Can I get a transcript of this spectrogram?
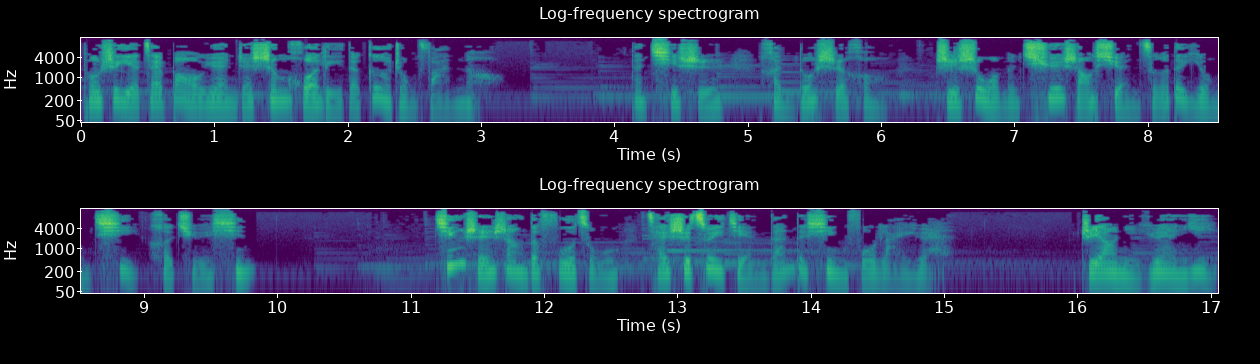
同时也在抱怨着生活里的各种烦恼。但其实很多时候。只是我们缺少选择的勇气和决心。精神上的富足才是最简单的幸福来源。只要你愿意，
